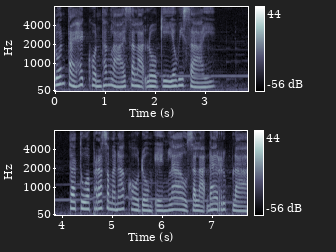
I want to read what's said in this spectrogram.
ล้วนแต่ให้คนทั้งหลายสละโลกียวิสัย แต่ตัวพระสมณโคดมเองเล่าสละได้หรือเปล่า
